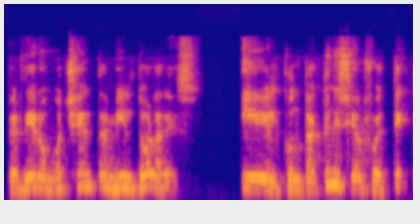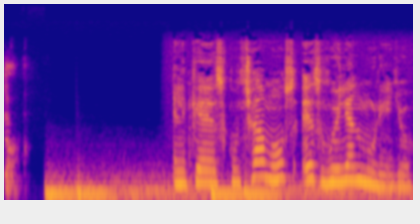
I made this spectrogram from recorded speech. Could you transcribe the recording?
Perdieron 80 mil dólares y el contacto inicial fue TikTok. El que escuchamos es William Murillo,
